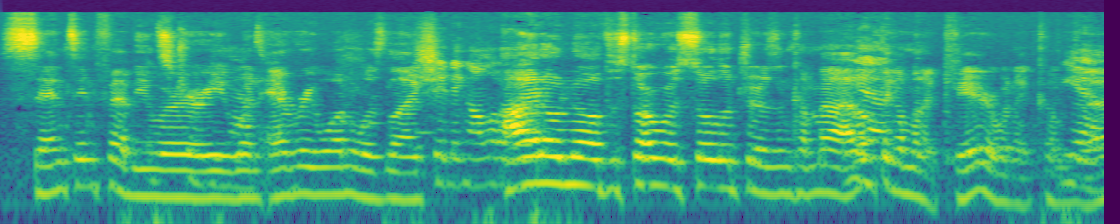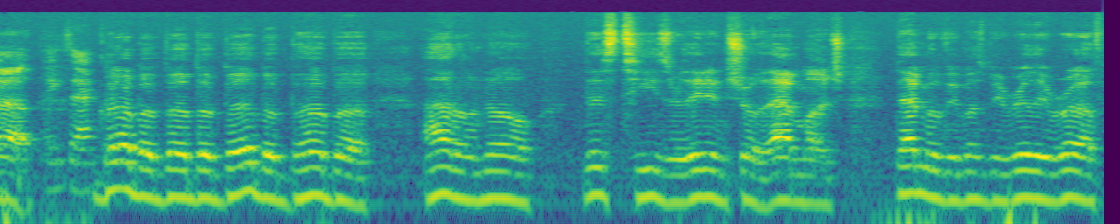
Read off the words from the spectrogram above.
since in February he when everyone was like, Shitting all over. I don't know if the Star Wars Solo trailer doesn't come out. I don't think I'm gonna care when it comes Yeah. out. Exactly. Bubba, bubba, bubba, bubba. I don't know. This teaser, they didn't show that much. That movie must be really rough.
